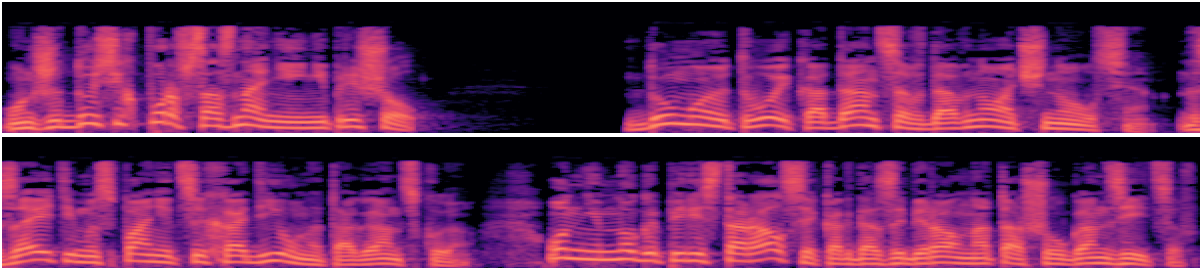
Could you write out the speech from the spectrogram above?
он же до сих пор в сознание не пришел. Думаю, твой Каданцев давно очнулся. За этим испанец и ходил на Таганскую. Он немного перестарался, когда забирал Наташу у ганзейцев.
